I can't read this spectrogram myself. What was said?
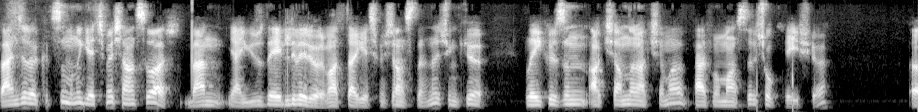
Bence Rockets'ın bunu geçme şansı var. Ben yani %50 veriyorum hatta geçme şanslarını. Çünkü Lakers'ın akşamdan akşama performansları çok değişiyor. Eee,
